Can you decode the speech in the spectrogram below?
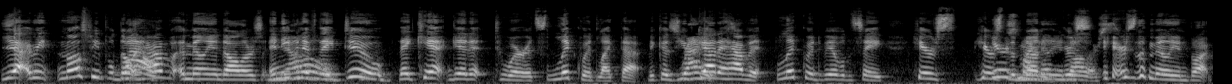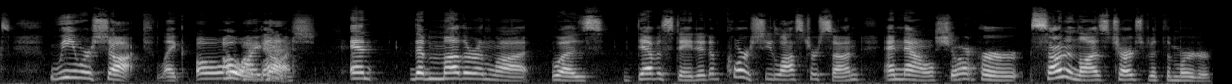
Yeah, I mean, most people don't Wow. have a million dollars, and even if they do, they can't get it to where it's liquid like that because you've Right. got to have it liquid to be able to say, "Here's here's, Here's the money. million here's, dollars." here's the million bucks. We were shocked. Like, oh, Oh, my gosh. And the mother in law was devastated. Of course, she lost her son, and now Sure. her son in law is charged with the murder.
